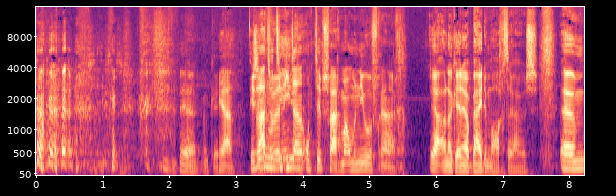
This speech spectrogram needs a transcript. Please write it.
Ja, Ja, oké. er Laten we niet die- aan, om tips vragen, maar om een nieuwe vraag. Ja, en oké, nou, beide mag trouwens. Ehm,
